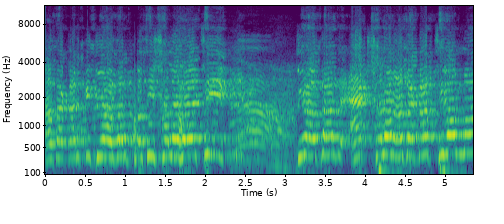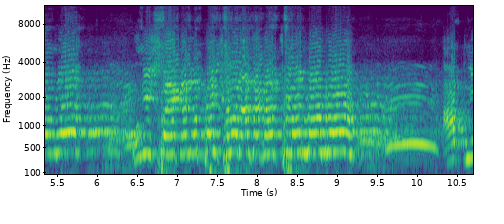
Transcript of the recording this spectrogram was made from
রাজাকার কি দুই হাজার পঁচিশ সালে হয়েছি? দুই হাজার এক সালে রাজাকার ছিলাম না আমরা? উনিশশো একানব্বই সালে রাজাকার ছিলাম না আমরা? আপনি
